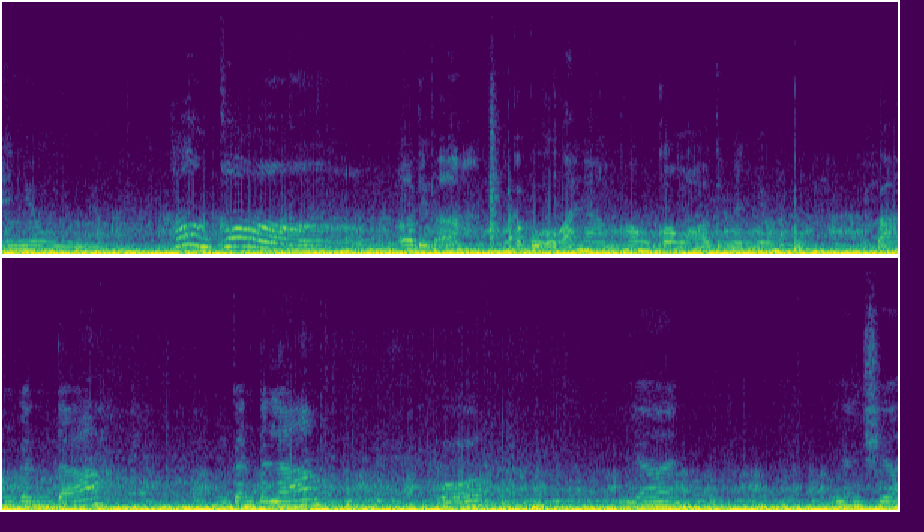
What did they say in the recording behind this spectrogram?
Yan yung Hong Kong. O, diba? Kabuuan ng Hong Kong. O, tingnan nyo. Diba? Ang ganda. Ang ganda lang. O. Yan. Yan siya.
